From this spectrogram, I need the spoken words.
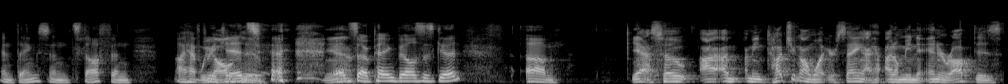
and things and stuff, and I have three kids, yeah. and so paying bills is good. Um, yeah, so I, I mean, touching on what you're saying, I, I don't mean to interrupt. Is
